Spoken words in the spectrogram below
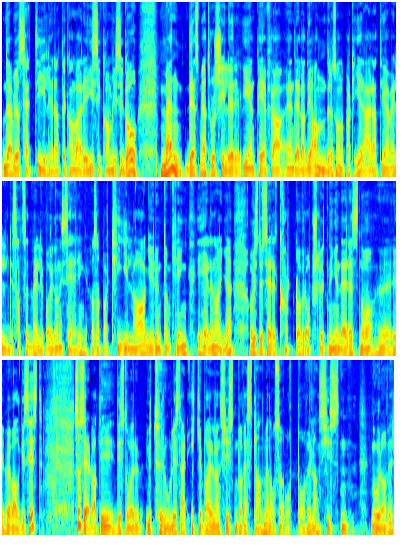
Og det har vi jo sett tidligere, at det kan være easy come, easy go. Men det som jeg tror skiller INP fra en del av de andre sånne partier, er at de har veldig, satset veldig på organisering. Altså partilag rundt omkring i hele Norge. Og hvis du ser et kart over oppslutningen deres nå eh, ved valget sist, så ser du at de, de står utrolig sterkt. Ikke bare langs kysten på Vestlandet, men også oppover langs kysten nordover.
